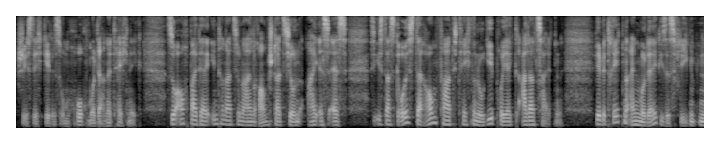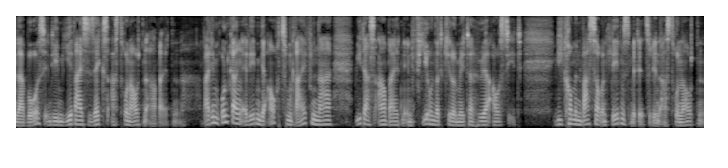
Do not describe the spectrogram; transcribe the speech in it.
Schließlich geht es um hochmoderne Technik. So auch bei der internationalen Raumstation ISS. Sie ist das größte Raumfahrttechnologieprojekt aller Zeiten. Wir betreten ein Modell dieses fliegenden Labors, in dem jeweils sechs Astronauten arbeiten. Bei dem Rundgang erleben wir auch zum Greifen nahe, wie das Arbeiten in 400 Kilometer Höhe aussieht. Wie kommen Wasser und Lebensmittel zu den Astronauten?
